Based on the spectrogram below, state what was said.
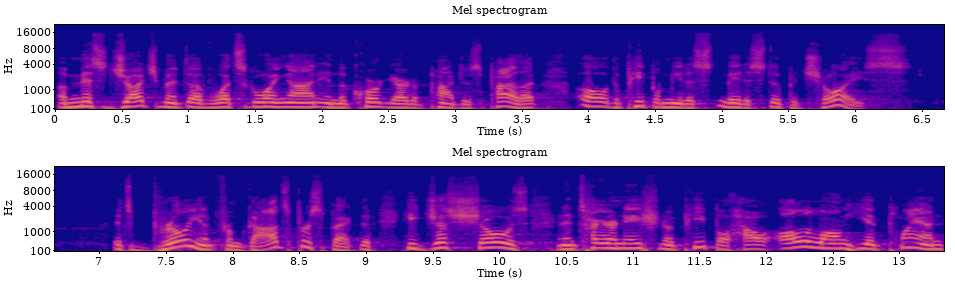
a misjudgment of what's going on in the courtyard of Pontius Pilate. Oh, the people made a, made a stupid choice. It's brilliant from God's perspective. He just shows an entire nation of people how all along he had planned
